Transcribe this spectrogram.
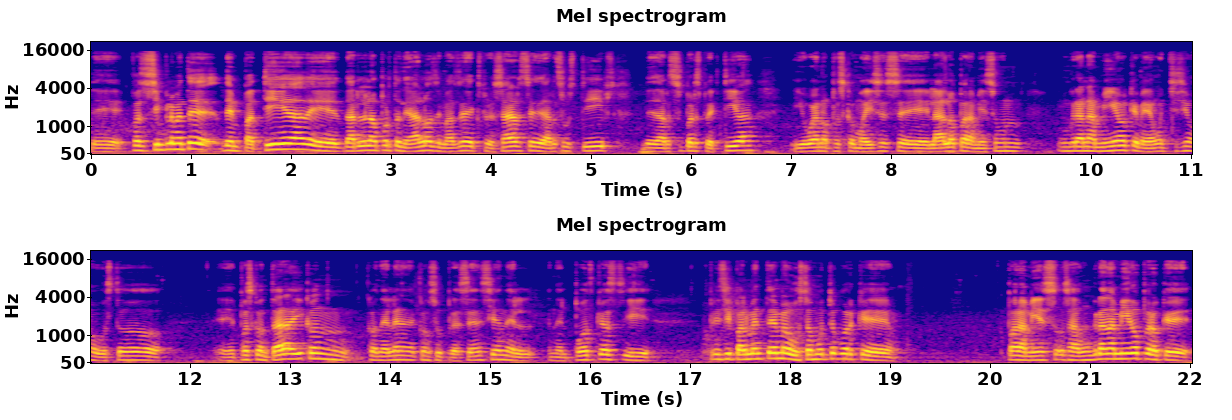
de, pues simplemente de empatía, de darle la oportunidad a los demás de expresarse, de dar sus tips, de dar su perspectiva. Y bueno, pues como dices, eh, Lalo para mí es un, un gran amigo que me da muchísimo gusto eh, pues contar ahí con, con él, en- con su presencia en el, en el podcast. Y principalmente me gustó mucho porque para mí es, o sea, un gran amigo, pero que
